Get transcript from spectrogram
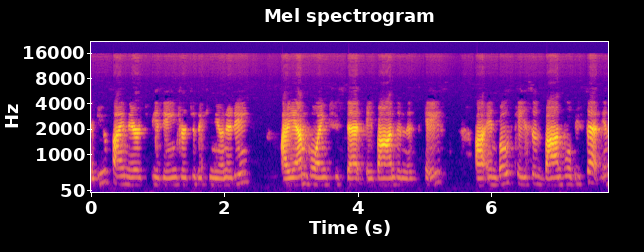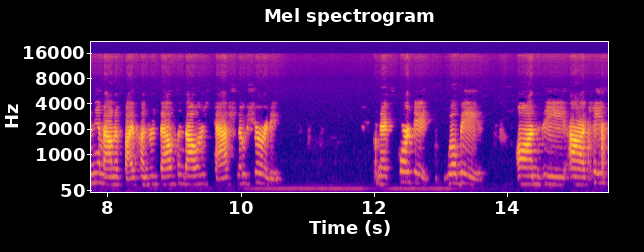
I do find there to be a danger to the community. I am going to set a bond in this case. Uh, in both cases, bond will be set in the amount of $500,000 cash, no surety. Next court date will be on the uh, case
